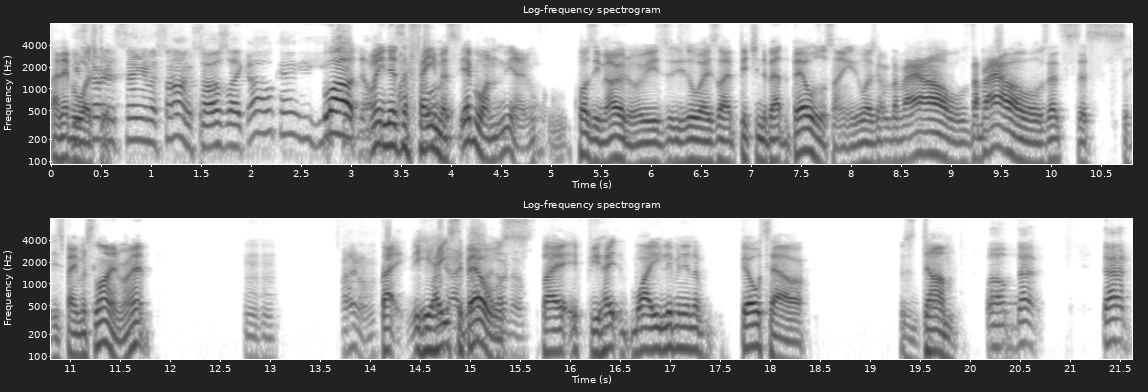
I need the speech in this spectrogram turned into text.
I never You watched started it. singing a song, so I was like, "Oh, okay." he- he- Well, he- I mean, there's a famous fault. everyone, you know, Quasimodo. He's he's always like bitching about the bells or something. He's always going the bells, the bells. That's that's his famous line, right? Mhm. I don't know. But he I- hates the I bells. But if you hate, why are you living in a bell tower? It's dumb. Well, that that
